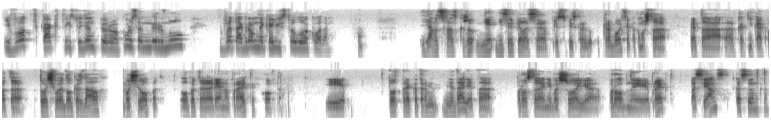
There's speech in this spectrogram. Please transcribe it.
И вот как ты, студент первого курса, нырнул в это огромное количество луа-кода. Я вот сразу скажу, мне не терпелось э, приступить к работе, потому что это э, как-никак вот э, то, чего я долго ждал, рабочий опыт, опыт реального проекта какого-то. И тот проект, который мне дали, это просто небольшой пробный проект, пассианс, косынка.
